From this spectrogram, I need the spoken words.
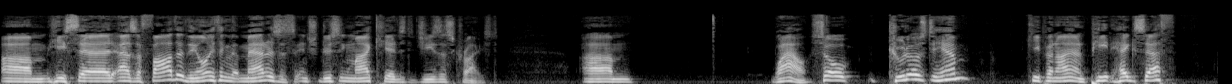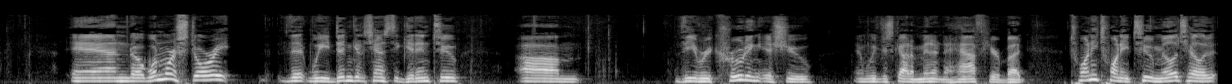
Um, he said, as a father, the only thing that matters is introducing my kids to Jesus Christ. Um, wow. So kudos to him. Keep an eye on Pete Hegseth. And uh, one more story that we didn't get a chance to get into um, the recruiting issue, and we've just got a minute and a half here, but 2022 military,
